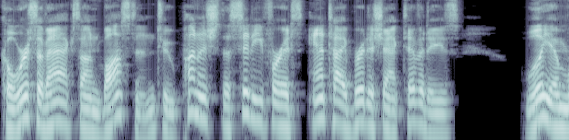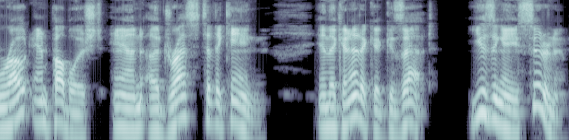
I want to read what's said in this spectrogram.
coercive acts on Boston to punish the city for its anti British activities, William wrote and published an address to the king in the Connecticut Gazette using a pseudonym.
